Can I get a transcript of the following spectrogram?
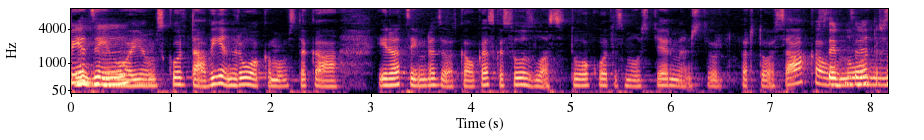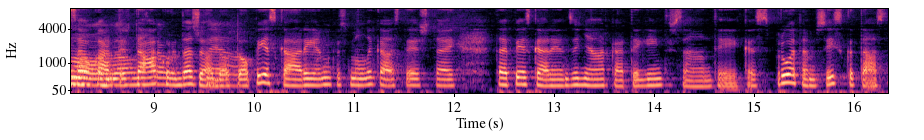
piedzīvojums, mm -hmm. kur tā viena roka mums kā ir acīm redzot kaut kas, kas uzlasa to, ko tas mūsu ķermenis tur par to saka. Un otra savukārt ir tā, kur dažādo to pieskārienu, kas man likās tieši tai, tai pieskārienu ziņā ārkārtīgi interesanti, kas, protams, izskatās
